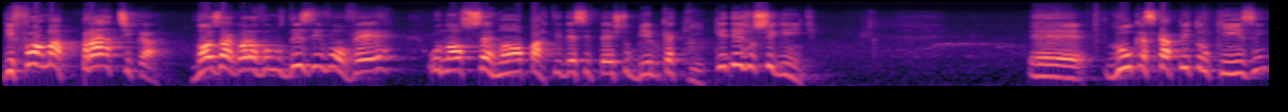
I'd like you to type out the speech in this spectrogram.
de forma prática, nós agora vamos desenvolver o nosso sermão a partir desse texto bíblico aqui, que diz o seguinte: é, Lucas capítulo 15,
